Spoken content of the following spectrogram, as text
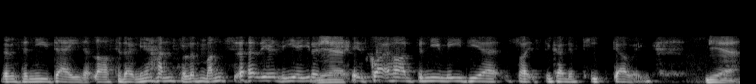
There was the New Day that lasted only a handful of months earlier in the year. You know, yeah. it's quite hard for new media sites to kind of keep going. Yeah.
